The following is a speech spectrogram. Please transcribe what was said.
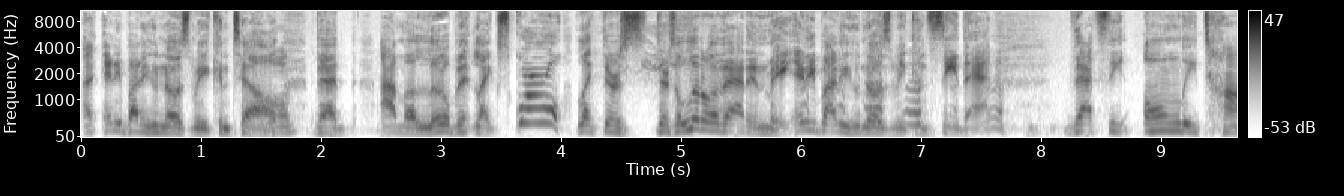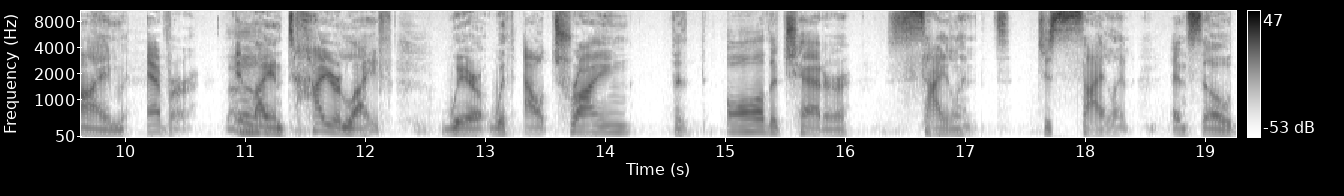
uh, anybody who knows me can tell that I'm a little bit like squirrel. Like there's there's a little of that in me. Anybody who knows me can see that. That's the only time ever in my entire life where, without trying, the all the chatter silent, just silent. And so,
